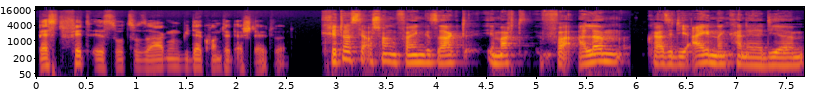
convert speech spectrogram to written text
Best Fit ist sozusagen, wie der Content erstellt wird. Kritos ja auch schon vorhin gesagt, ihr macht vor allem quasi die eigenen Kanäle, die ihr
